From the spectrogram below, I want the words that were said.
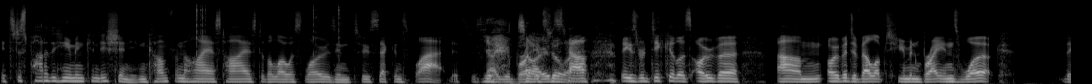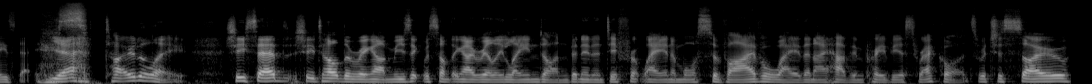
it's just part of the human condition. You can come from the highest highs to the lowest lows in two seconds flat. It's just how your brain. It's just how these ridiculous over um, overdeveloped human brains work these days. Yeah, totally. She said she told the ringer music was something I really leaned on, but in a different way, in a more survival way than I have in previous records, which is so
